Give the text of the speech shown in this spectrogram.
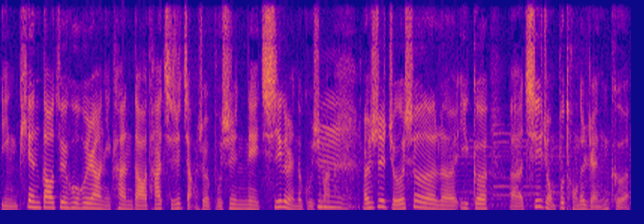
影片，到最后会让你看到，它其实讲述的不是那七个人的故事嘛，嗯而是折射了一个呃七种不同的人格，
